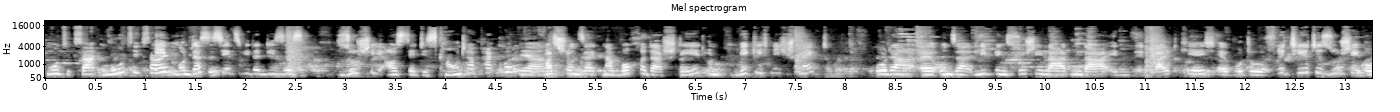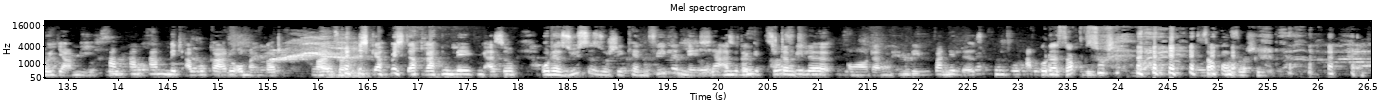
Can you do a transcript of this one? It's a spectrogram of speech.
Mutig sein. Mutig sein. Eben, und das ist jetzt wieder dieses Sushi aus der Discounter-Packung, Ja. was schon seit einer Woche da steht und wirklich nicht schmeckt. Oder äh, unser Lieblings-Sushi-Laden da in, in Waldkirch, äh, wo du frittierte Sushi, oh yummy, ham, ham, ham, mit Avocado, oh mein Gott, Wahnsinn. ich kann mich da reinlegen. Also, oder süße Sushi kennen viele nicht. Ja? Also da gibt es so Stimmt. viele, oh, dann irgendwie Vanille. Oder Sockensushi. Sockensushi.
